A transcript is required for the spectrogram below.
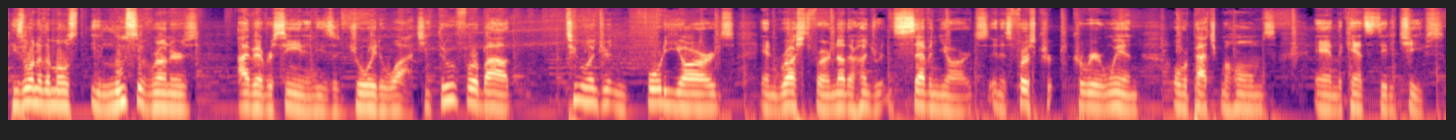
He's one of the most elusive runners I've ever seen, and he's a joy to watch. He threw for about 240 yards and rushed for another 107 yards in his first career win over Patrick Mahomes and the Kansas City Chiefs.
